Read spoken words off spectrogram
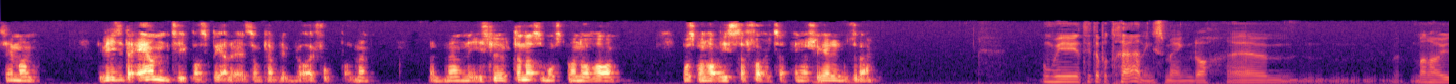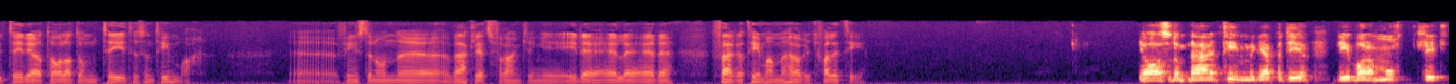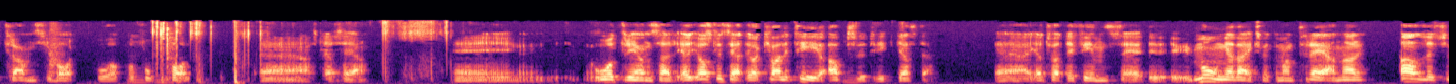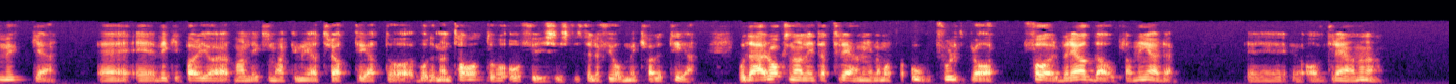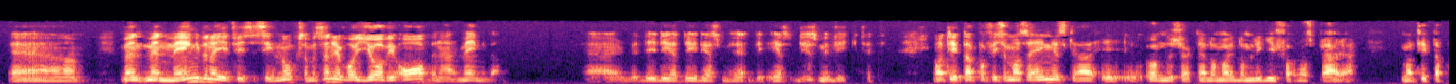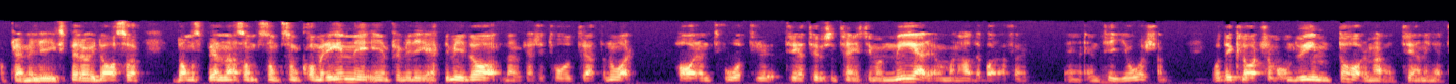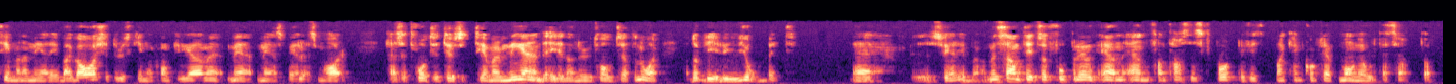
säger man, det finns inte en typ av spelare som kan bli bra i fotboll men, men, men i slutändan så måste man nog ha, måste man ha vissa förutsättningar så är det nog sådär. Om vi tittar på träningsmängder. Eh, man har ju tidigare talat om 10 000 timmar. Eh, finns det någon eh, verklighetsförankring i, det eller är det färre timmar med högre kvalitet? Ja, alltså de, det här timbegreppet är, det är bara måttligt transferbart på, på fotboll. Eh, ska jag säga. Eh, återigen så här, jag, jag skulle säga att ja, kvalitet är absolut det viktigaste. Eh, jag tror att det finns eh, många verksamheter man tränar alldeles för mycket. Eh, eh, vilket bara gör att man liksom ackumulerar trötthet och, både mentalt och, och fysiskt istället för jobb med kvalitet. Och det här är också en anledning till att träningarna måste vara otroligt bra förberedda och planerade eh, av tränarna. Eh, men, men mängden har givetvis i sinne också. Men sen är det vad gör vi av den här mängden? Eh, det är det, det, är det, som, är, det, är, det som är viktigt. Om man tittar på, det finns en massa engelska undersökningar, de, har, de ligger ju före oss på det här. Om man tittar på Premier League-spelare och idag så, de spelarna som, som, som kommer in i, i en Premier League-akademi idag, när de kanske är 12-13 år, har en 2-3 tusen träningstimmar mer än vad man hade bara för en, en 10 år sedan. Och det är klart som om du inte har de här träningarna, timmarna med dig i bagaget och du ska in och konkurrera med, med, med spelare som har kanske 2000 timmar mer än dig redan när du är 12-13 år, då blir det ju jobbigt. Eh, så är det bara. Men samtidigt så fotboll är en, en fantastisk sport. Det finns, man kan konkurrera på många olika sätt. Då.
